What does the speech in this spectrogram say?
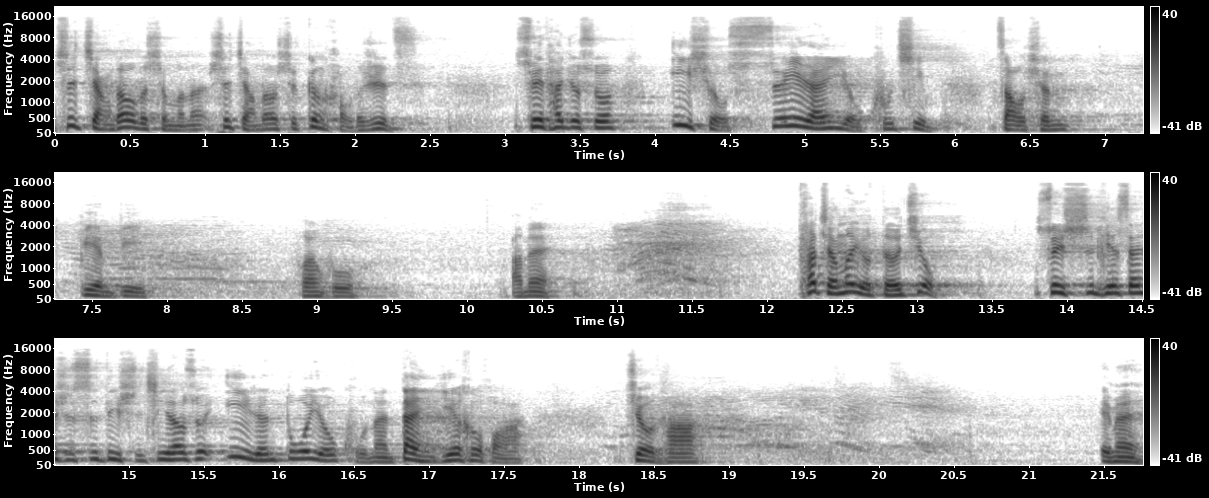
是讲到了什么呢？是讲到是更好的日子，所以他就说：一宿虽然有哭泣，早晨便必欢呼。阿妹，他讲到有得救，所以诗篇三十四第十七他说：一人多有苦难，但耶和华救他。阿妹，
